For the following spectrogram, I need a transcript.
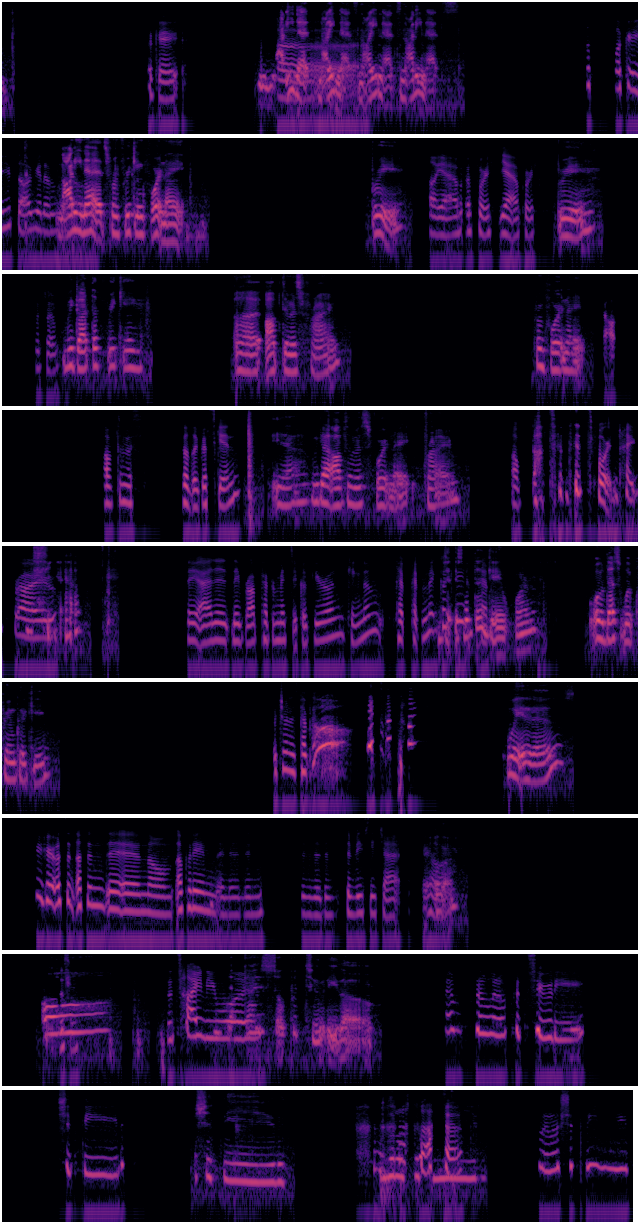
Okay. Naughty nets, naughty nets, Uh. naughty nets, naughty nets. What are you talking about? Naughty Nets from freaking Fortnite. Bri. Oh yeah, of- of course. Yeah, of course. Bri. What's up? We got the freaking uh Optimus Prime from Fortnite. Optimus the like the skin? Yeah, we got Optimus Fortnite Prime. Op- Optimus Fortnite Prime. yeah. They added they brought Peppermint to Cookie Run Kingdom. Pep Peppermint Is Cookie? it- Is that the Pep- gay one? Oh, that's whipped cream cookie. Which one is Pepper? it's the tiny. Wait, it is? here. Us in us in the uh, no. I'll put it in in in, in the, the, the, the VC chat. Here, hold Okay. on. Oh, The tiny one. that guy's so patootie though. I'm The little patootie. Shatheed. Shatheed. Little Shatheed. Little Shatheed.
